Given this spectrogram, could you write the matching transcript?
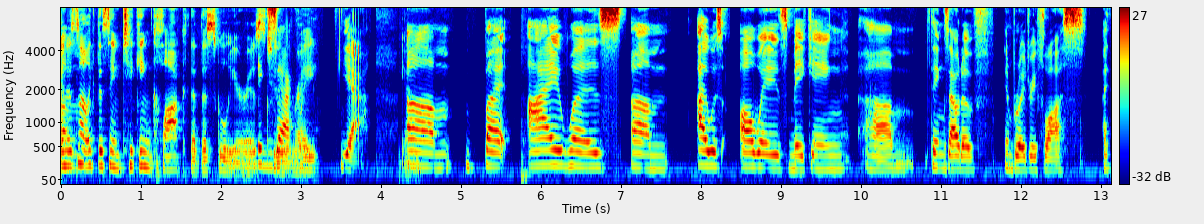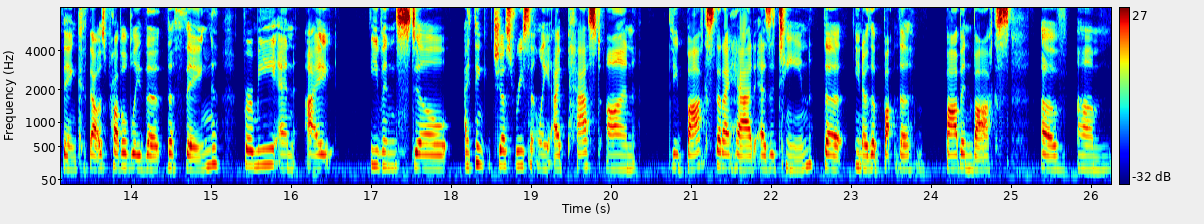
and it's not like the same ticking clock that the school year is. Exactly. Too, right? Yeah. Um, but I was um, I was always making um, things out of embroidery floss. I think that was probably the the thing for me, and I even still I think just recently I passed on the box that I had as a teen, the you know the bo- the bobbin box of um,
